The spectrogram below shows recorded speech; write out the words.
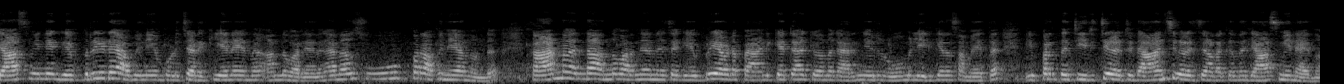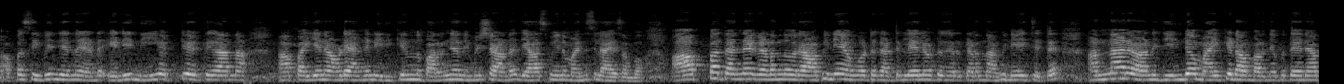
ജാസ്മിന്റെ ഗബ്രിയുടെ അഭിനയം പൊളിച്ചടക്കിയേനെ എന്ന് അന്ന് പറഞ്ഞിരുന്നു കാരണം അത് സൂപ്പർ അഭിനയമെന്നുണ്ട് കാരണം എന്താ അന്ന് പറഞ്ഞതെന്ന് വെച്ചാൽ ഗബ്രി അവിടെ പാനിക് അറ്റാക്ക് വന്ന് കരഞ്ഞൊരു റൂമിൽ ഇരിക്കുന്ന സമയത്ത് ഇപ്പുറത്ത് ചിരിച്ചു കളിച്ച് ഡാൻസ് കളിച്ച് നടക്കുന്ന ജാസ്മിനായിരുന്നു. അപ്പൊ സിബിൻ ചെന്ന് എടി നീ ഒറ്റ കാരണം ആ പയ്യൻ അവിടെ അങ്ങനെ ഇരിക്കുന്നു പറഞ്ഞ നിമിഷമാണ് ജാസ്മിന് മനസ്സിലായ സംഭവം. അപ്പൊ തന്നെ കിടന്ന് ഒരു അഭിനയം അങ്ങോട്ട് കട്ടിലേലോട്ട് കയറി കിടന്ന് അഭിനയിച്ചിട്ട് അന്നേരമാണ് ജിൻഡോ മൈക്കിടാൻ പറഞ്ഞപ്പോഴത്തേന്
